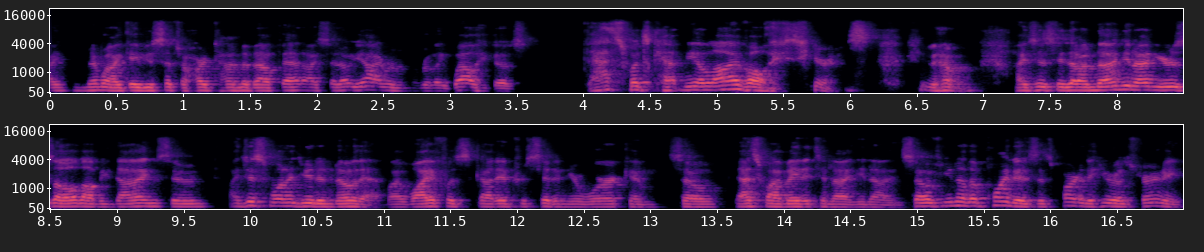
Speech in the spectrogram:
I remember I gave you such a hard time about that. I said, Oh, yeah, I remember really well. He goes, that's what's kept me alive all these years. you know, I just say that I'm 99 years old. I'll be dying soon. I just wanted you to know that my wife was got interested in your work, and so that's why I made it to 99. So if you know, the point is, it's part of the hero's journey.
